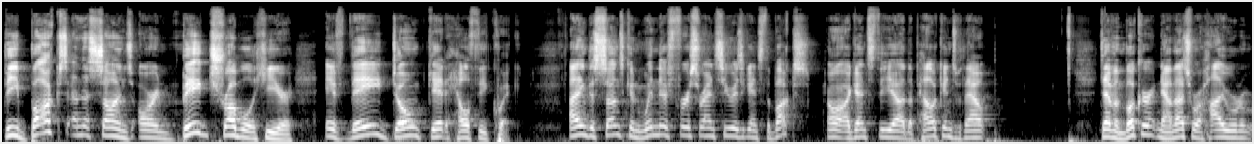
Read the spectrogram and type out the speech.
The Bucks and the Suns are in big trouble here if they don't get healthy quick. I think the Suns can win their first round series against the Bucks or against the uh, the Pelicans without Devin Booker. Now that's where Hollywood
